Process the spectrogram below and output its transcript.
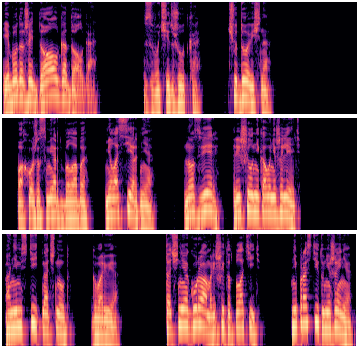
И будут жить долго-долго. Звучит жутко, чудовищно. Похоже, смерть была бы милосерднее, но зверь решил никого не жалеть. «Они мстить начнут», — говорю я. Точнее, Гурам решит отплатить. Не простит унижения.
